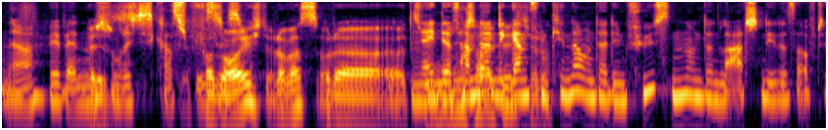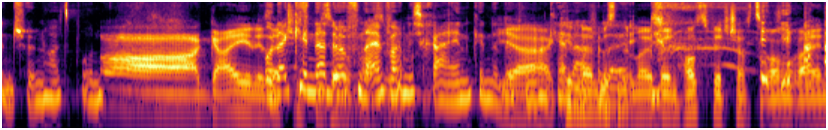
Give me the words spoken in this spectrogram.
Ja, wir werden Ist schon richtig krass spießig. Verseucht oder was? Oder äh, zu Nee, das haben dann die ganzen oder? Kinder unter den Füßen und dann latschen die das auf den schönen Holzboden. Oh, geil. Oder Kinder dürfen einfach nicht rein. Kinder dürfen Ja, im Keller Kinder müssen vielleicht. immer über den Hauswirtschaftsraum rein.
